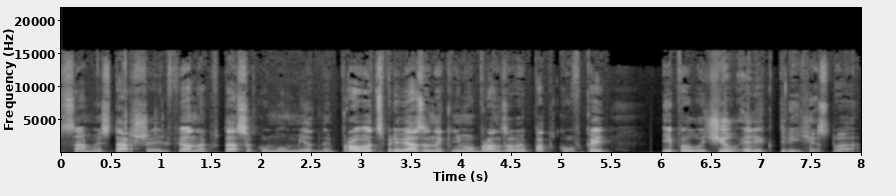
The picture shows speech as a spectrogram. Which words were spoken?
Самый старший эльфенок в таз окунул медный провод с привязанной к нему бронзовой подковкой и получил электричество.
